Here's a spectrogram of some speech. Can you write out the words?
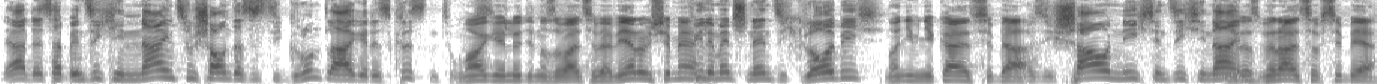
Ja, deshalb in sich hineinzuschauen, das ist die Grundlage des Christentums. Многие люди называют себя Viele верующими, Menschen nennen sich gläubig, но не вникают в себя, aber sie schauen nicht in sich не hinein. разбираются в себе.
